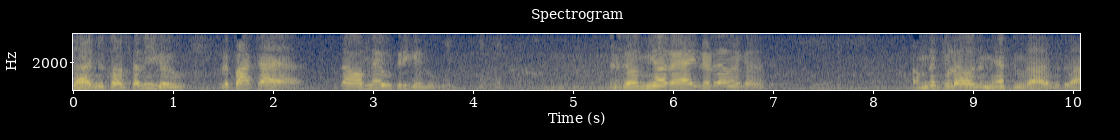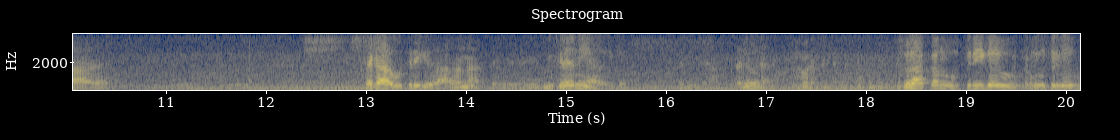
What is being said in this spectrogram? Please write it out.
ધાડનું? તો સમી ગયું, એટલે પાછા આયા. તો અમને ઉતરી ગયેલું. પેલો મિયા આવી રડવા અમને છોડાવો મેં છોડાવે બધું આ ઉતરી ગયું, આવે ના નીકળે નહીં આવે કે સુરાતન ઉતરી ગયું. શું ઉતરી ગયું?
